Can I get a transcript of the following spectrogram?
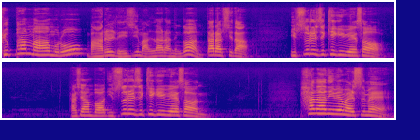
급한 마음으로 말을 내지 말라라는 건 따라합시다. 입술을 지키기 위해서 다시 한번 입술을 지키기 위해선 하나님의 말씀에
